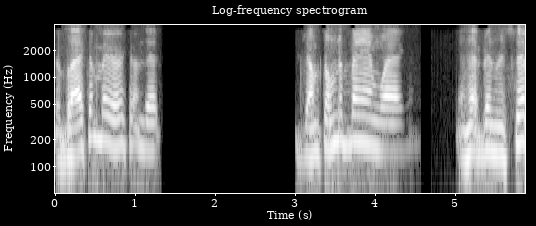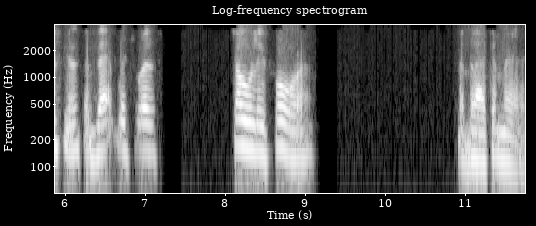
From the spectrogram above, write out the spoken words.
the black American that jumped on the bandwagon and have been recipients of that which was solely for the black American.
